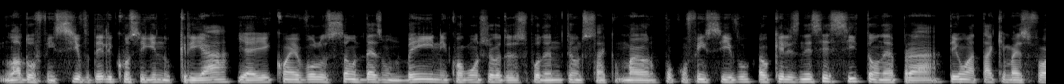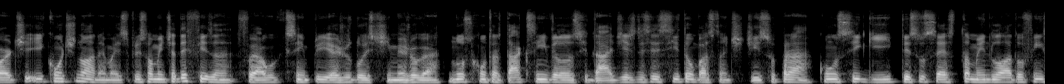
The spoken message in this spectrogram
lado ofensivo dele conseguindo criar, e aí com a evolução do Desmond Bain, com alguns jogadores podendo ter um destaque maior, um pouco ofensivo, é o que eles necessitam, né, para ter um ataque mais forte e continuar, né, mas principalmente a defesa, né? foi algo que sempre ajudou esse time a jogar nos contra-ataques em velocidade, eles necessitam bastante disso para conseguir ter sucesso também do lado ofensivo,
